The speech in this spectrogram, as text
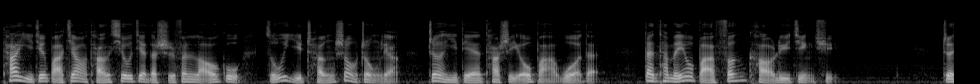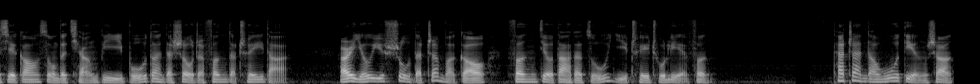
他已经把教堂修建得十分牢固，足以承受重量，这一点他是有把握的。但他没有把风考虑进去。这些高耸的墙壁不断地受着风的吹打，而由于竖得这么高，风就大得足以吹出裂缝。他站到屋顶上，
